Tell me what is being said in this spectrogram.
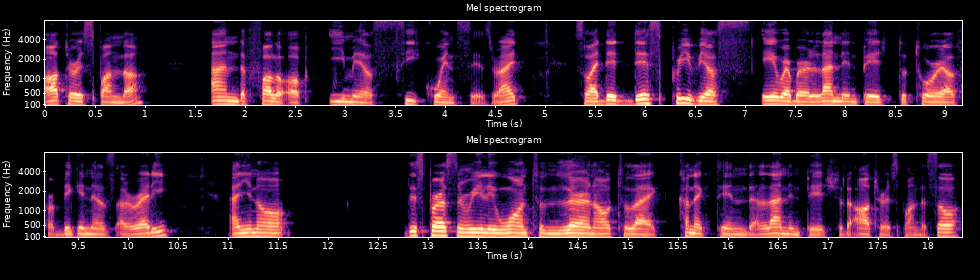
autoresponder and the follow-up email sequences, right? So I did this previous Aweber landing page tutorial for beginners already. And you know, this person really want to learn how to like connecting the landing page to the autoresponder. So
